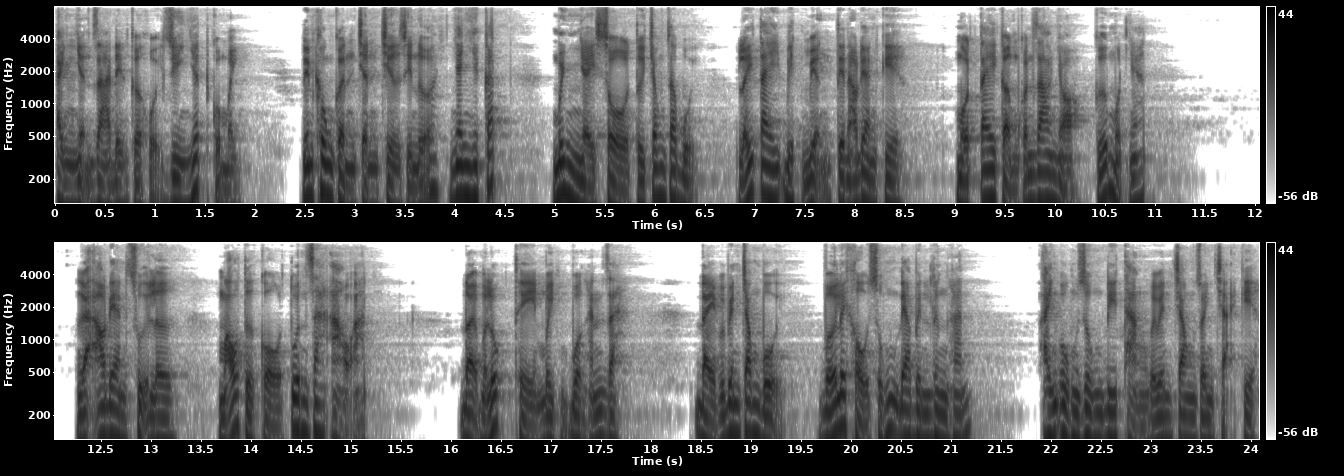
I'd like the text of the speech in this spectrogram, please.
Anh nhận ra đến cơ hội duy nhất của mình, nên không cần chần chừ gì nữa, nhanh như cắt. Minh nhảy sổ từ trong ra bụi, lấy tay bịt miệng tên áo đen kia. Một tay cầm con dao nhỏ cứa một nhát. Gã áo đen sụi lơ, máu từ cổ tuôn ra ảo ạt đợi một lúc thì mình buông hắn ra, đẩy vào bên trong bụi với lấy khẩu súng đeo bên lưng hắn. Anh ung dung đi thẳng về bên trong doanh trại kia.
